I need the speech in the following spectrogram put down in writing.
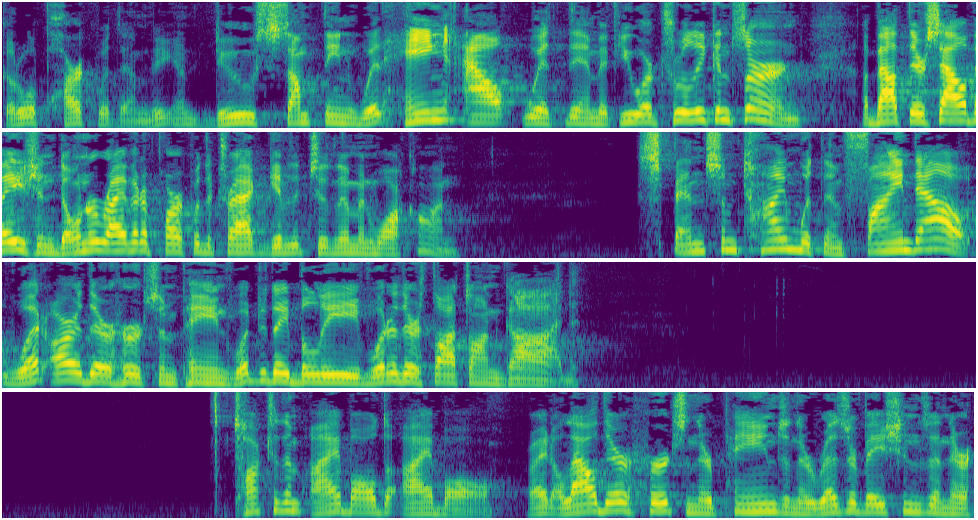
Go to a park with them. Do something with, hang out with them. If you are truly concerned about their salvation, don't arrive at a park with a tract, give it to them, and walk on. Spend some time with them. Find out what are their hurts and pains. What do they believe? What are their thoughts on God? Talk to them eyeball to eyeball, right? Allow their hurts and their pains and their reservations and their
